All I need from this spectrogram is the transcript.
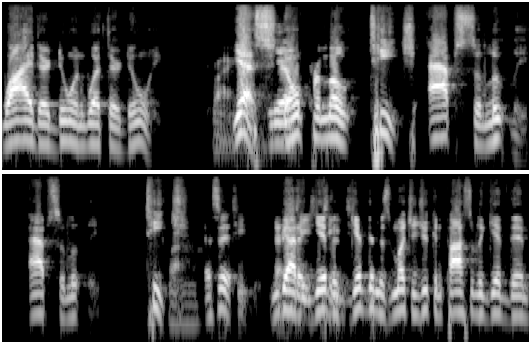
why they're doing what they're doing. Right. Yes. Yeah. Don't promote. Teach. Absolutely. Absolutely. Teach. Wow. That's it. Teach. You got to give it, give them as much as you can possibly give them,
